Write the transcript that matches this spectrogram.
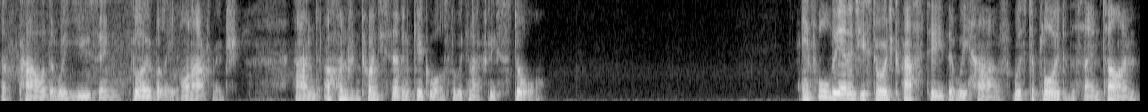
of power that we're using globally on average, and 127 gigawatts that we can actually store. If all the energy storage capacity that we have was deployed at the same time,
